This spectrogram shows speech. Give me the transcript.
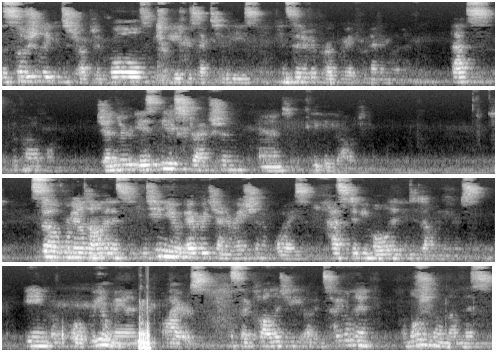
the socially constructed roles, behaviors, activities considered appropriate for men and women. That's the problem. Gender is the extraction and the ideology. So for male dominance to continue, every generation of boys has to be molded into dominators. Being a quote real man requires a psychology of entitlement, emotional numbness,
